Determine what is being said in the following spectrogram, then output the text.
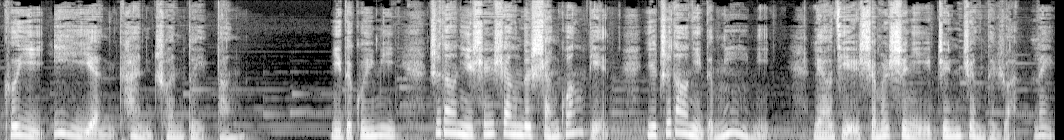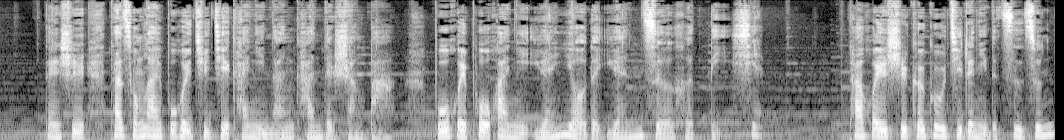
可以一眼看穿对方。你的闺蜜知道你身上的闪光点，也知道你的秘密，了解什么是你真正的软肋，但是她从来不会去揭开你难堪的伤疤，不会破坏你原有的原则和底线。她会时刻顾及着你的自尊，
